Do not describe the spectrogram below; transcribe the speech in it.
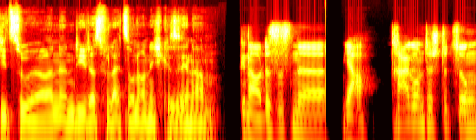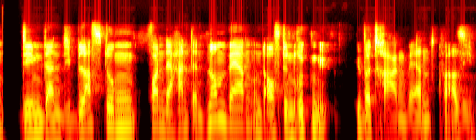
die Zuhörenden, die das vielleicht so noch nicht gesehen haben. Genau, das ist eine ja, Trageunterstützung, dem dann die Belastungen von der Hand entnommen werden und auf den Rücken übertragen werden quasi.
